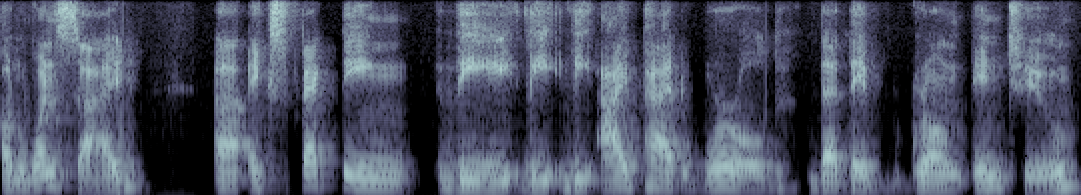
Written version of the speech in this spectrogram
on one side uh, expecting the, the the iPad world that they've grown into.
